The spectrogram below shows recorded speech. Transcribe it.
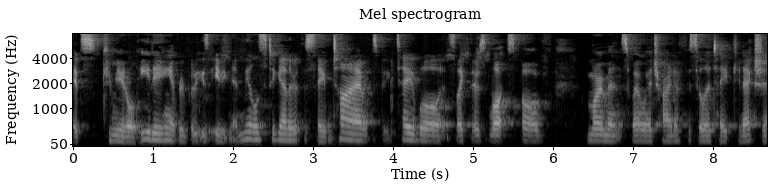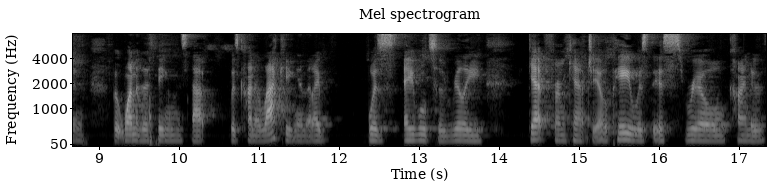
it's communal eating. Everybody's eating their meals together at the same time. It's a big table. It's like there's lots of moments where we're trying to facilitate connection. But one of the things that was kind of lacking, and that I was able to really get from Camp GLP was this real kind of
